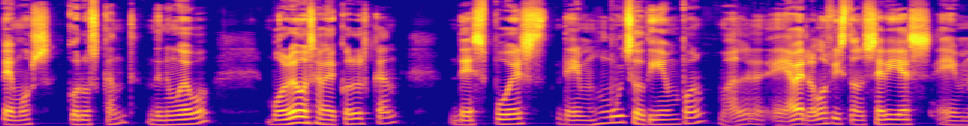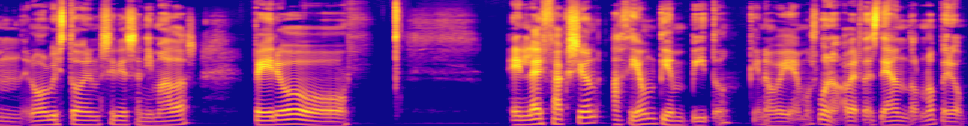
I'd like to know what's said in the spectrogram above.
vemos Coruscant de nuevo. Volvemos a ver Coruscant después de mucho tiempo, ¿vale? Eh, a ver, lo hemos visto en series, em, lo hemos visto en series animadas, pero en live action hacía un tiempito que no veíamos. Bueno, a ver, desde Andor, ¿no? Pero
